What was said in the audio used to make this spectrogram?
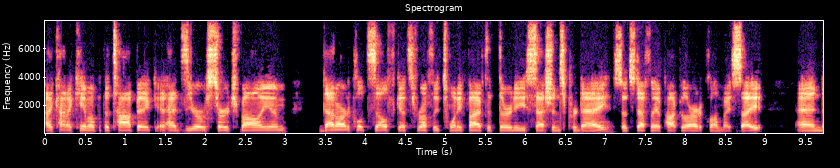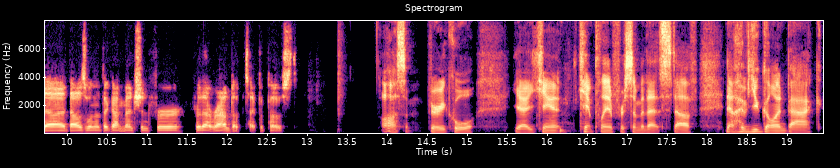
I kind of came up with a topic. It had zero search volume. That article itself gets roughly 25 to 30 sessions per day. So it's definitely a popular article on my site. and uh, that was one that got mentioned for for that roundup type of post. Awesome, very cool. Yeah, you can't can't plan for some of that stuff. Now, have you gone back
